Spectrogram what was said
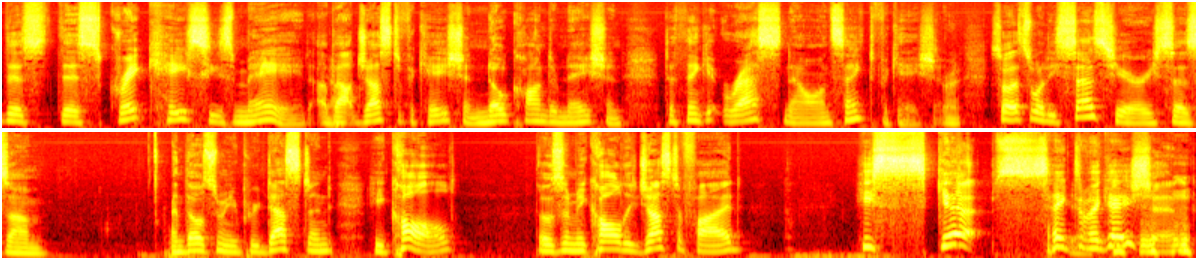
this this great case he's made about justification, no condemnation, to think it rests now on sanctification. Right. So that's what he says here. He says, um, and those whom he predestined, he called; those whom he called, he justified. He skips sanctification.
